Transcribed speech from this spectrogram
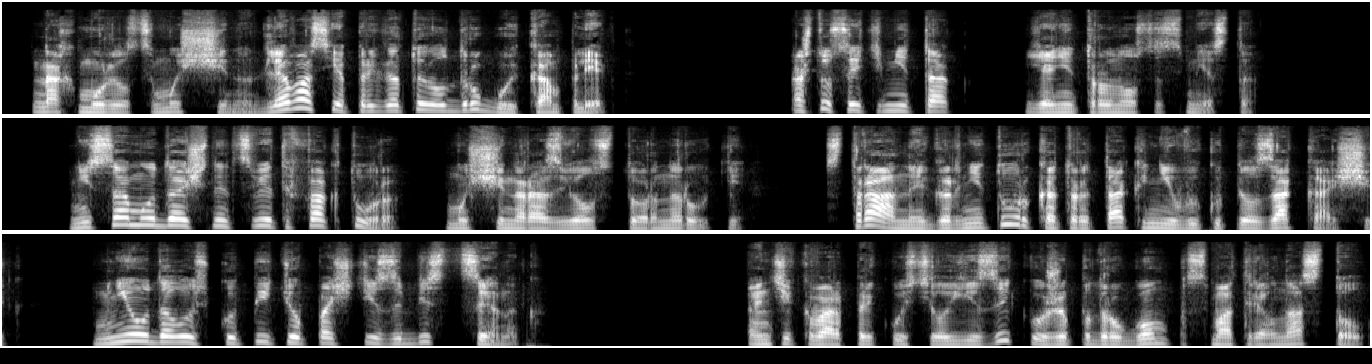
— нахмурился мужчина. «Для вас я приготовил другой комплект». «А что с этим не так?» Я не тронулся с места. «Не самый удачный цвет и фактура», — мужчина развел в стороны руки. «Странный гарнитур, который так и не выкупил заказчик. Мне удалось купить его почти за бесценок. Антиквар прикусил язык и уже по-другому посмотрел на стол.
